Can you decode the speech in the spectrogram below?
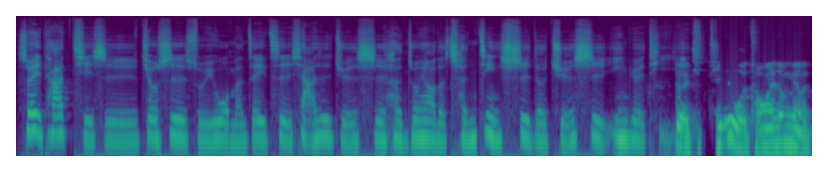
所以它其实就是属于我们这一次夏日爵士很重要的沉浸式的爵士音乐体验。对，其实我从来都没有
